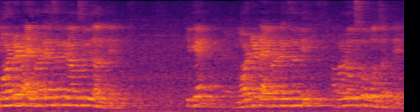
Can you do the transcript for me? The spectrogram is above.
मॉडरेट हाइपरटेंशन के नाम से भी जानते हैं ठीक है? मॉडरेट हाइपरटेंशन भी अपन लोग इसको बोल सकते हैं।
